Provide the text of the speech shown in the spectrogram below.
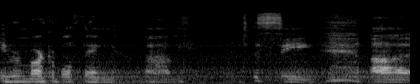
a remarkable thing um, to see uh,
